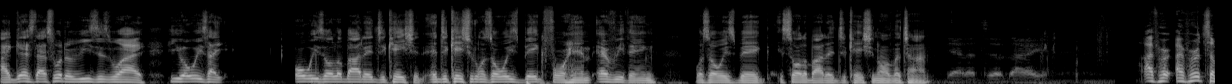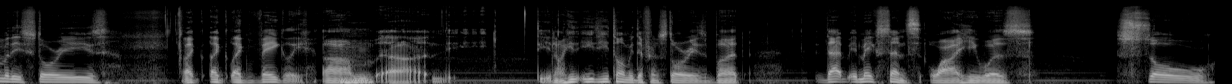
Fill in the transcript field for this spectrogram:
I guess that's one of the reasons why he always like always all about education. Education was always big for him. Everything was always big. It's all about education all the time. Yeah, that's it. I, I've heard I've heard some of these stories, like like like vaguely. Um, uh, you know, he, he he told me different stories, but that it makes sense why he was so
